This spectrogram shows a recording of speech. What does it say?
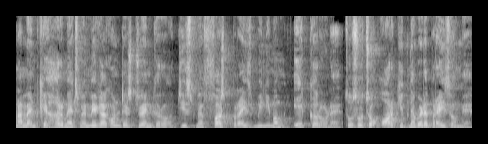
टूर्नामेंट के हर मैच में मेगा कॉन्टेस्ट ज्वाइन करो जिसमें फ़र्स्ट प्राइज मिनिमम एक करोड़ है। तो सोचो और कितने बड़े प्राइस होंगे।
